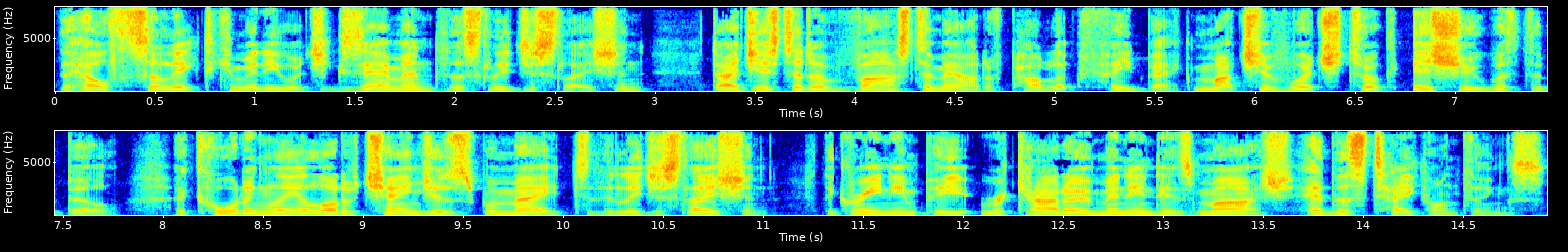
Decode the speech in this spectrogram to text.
The Health Select Committee, which examined this legislation, digested a vast amount of public feedback, much of which took issue with the bill. Accordingly, a lot of changes were made to the legislation. The Green MP Ricardo Menendez March had this take on things.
